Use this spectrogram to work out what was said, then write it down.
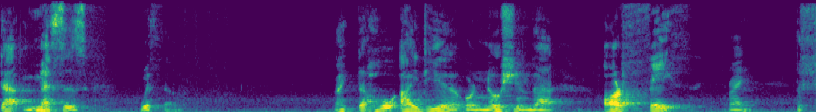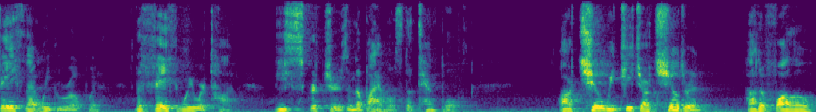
that messes with them. Right? The whole idea or notion that our faith, right? The faith that we grew up with, the faith we were taught, these scriptures and the Bibles, the temple. Our chil- we teach our children how to follow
